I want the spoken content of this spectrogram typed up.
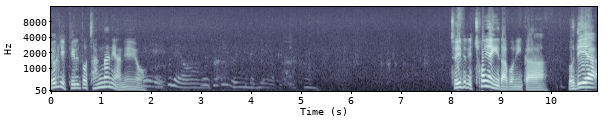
여기 길도 장난이 아니에요. 예쁘네요. 저희들이 초행이다 보니까 어디에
